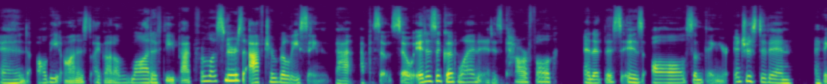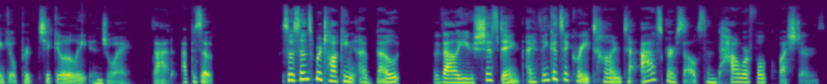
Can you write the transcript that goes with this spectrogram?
And I'll be honest, I got a lot of feedback from listeners after releasing that episode. So it is a good one, it is powerful. And if this is all something you're interested in, I think you'll particularly enjoy that episode. So, since we're talking about value shifting, I think it's a great time to ask ourselves some powerful questions.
